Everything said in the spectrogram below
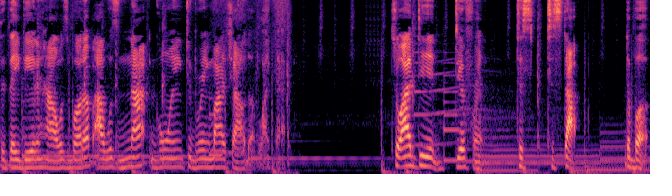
that they did and how I was brought up. I was not going to bring my child up like that. So I did different to, to stop the buck.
